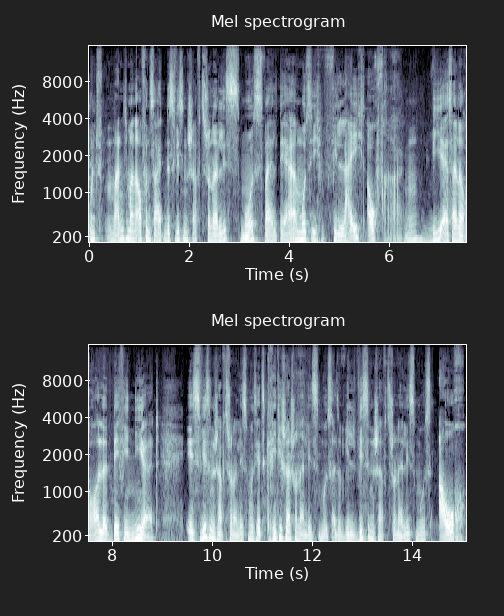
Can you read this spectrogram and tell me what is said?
Und manchmal auch von Seiten des Wissenschaftsjournalismus, weil der muss sich vielleicht auch fragen, wie er seine Rolle definiert. Ist Wissenschaftsjournalismus jetzt kritischer Journalismus? Also will Wissenschaftsjournalismus auch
